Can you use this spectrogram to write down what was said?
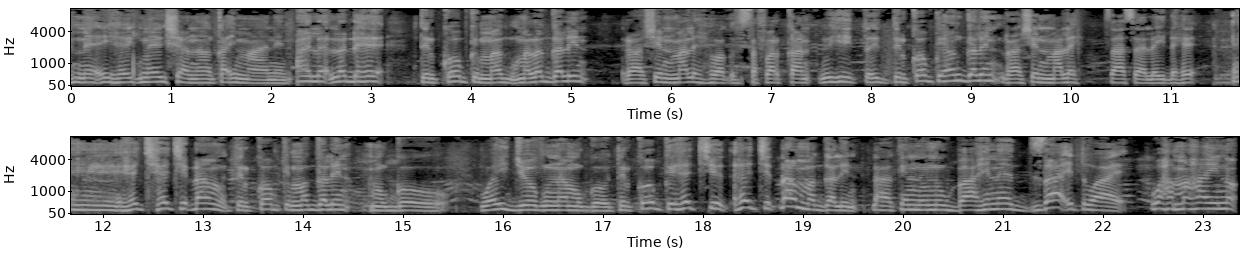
Meeshaan ka imaanin. La dhehe. Tirkoobki mala galin raashin maleh waa safarkan. Wixii tirkoobki aan galin raashin maleh saasaa lay dhehe heji dham tirkoobki ma galin mugo way joogna mugo tirkoobki heji dham ma galin. Laakiin nunu baahineed zaa'id waaye. Wax ma hayno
